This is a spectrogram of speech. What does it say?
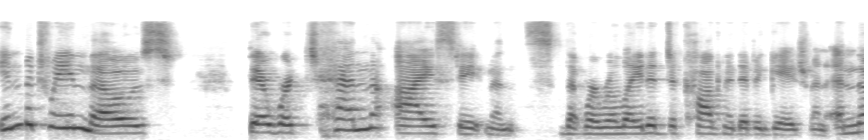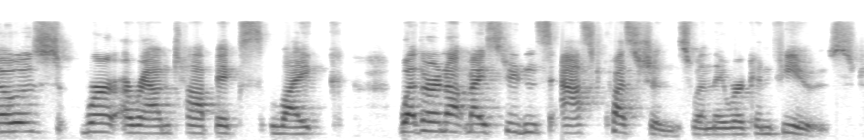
In between those, there were 10 I statements that were related to cognitive engagement. And those were around topics like whether or not my students asked questions when they were confused,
